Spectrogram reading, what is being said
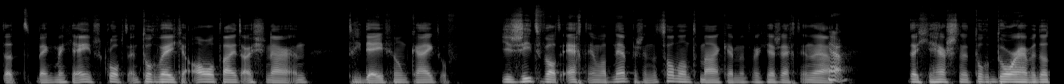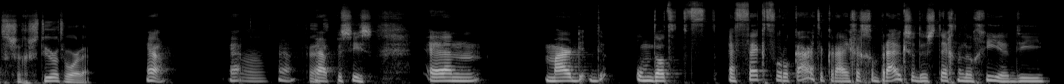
dat ben ik met je eens. Klopt. En toch weet je altijd als je naar een 3D-film kijkt of je ziet wat echt en wat nep is. En dat zal dan te maken hebben met wat jij zegt. Inderdaad, Ja, dat je hersenen toch doorhebben dat ze gestuurd worden. ja. Ja. Ah, Ja, ja precies. En, maar de- de- om dat effect voor elkaar te krijgen, gebruiken ze dus technologieën die,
